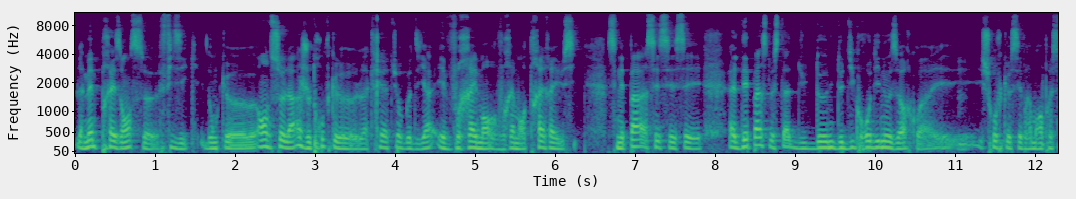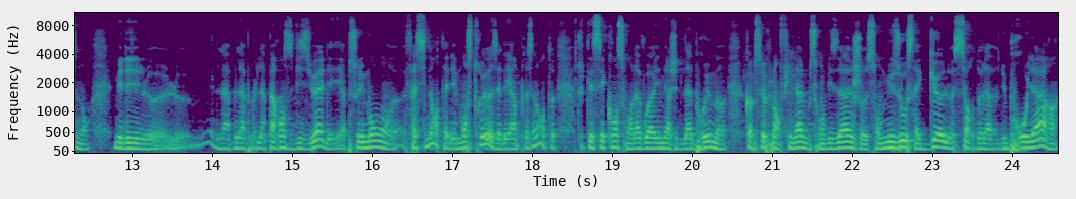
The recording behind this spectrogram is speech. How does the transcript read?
la même présence euh, physique. Donc euh, en cela, je trouve que la créature Godzilla est vraiment, vraiment très réussie. Ce n'est pas, c'est, c'est, c'est- elle dépasse le stade du, de, de 10 gros dinosaures, quoi. Et, je trouve que c'est vraiment impressionnant. Mais le- le- la- la- l'apparence visuelle est absolument euh, fascinante. Elle est monstrueuse, elle est impressionnante. Toutes les séquences où on la voit émerger de la brume, comme ce plan final où son visage, son museau, sa gueule sort de la, du brouillard,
